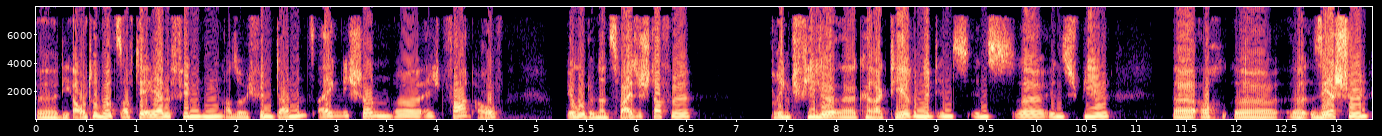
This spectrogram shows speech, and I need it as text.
äh, die Autobots auf der Erde finden. Also ich finde, da nimmt es eigentlich schon äh, echt Fahrt auf. Ja gut, und dann zweite Staffel bringt viele äh, Charaktere mit ins, ins, äh, ins Spiel. Äh, auch äh, äh, sehr schön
